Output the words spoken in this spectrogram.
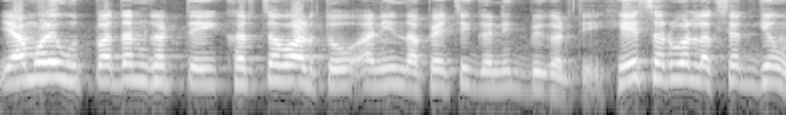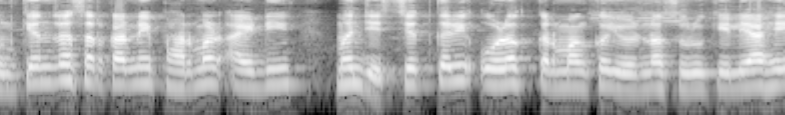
यामुळे उत्पादन घटते खर्च वाढतो आणि नफ्याचे गणित बिघडते. हे सर्व लक्षात घेऊन केंद्र सरकारने फार्मर आय डी म्हणजे शेतकरी ओळख क्रमांक योजना सुरू केली आहे.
